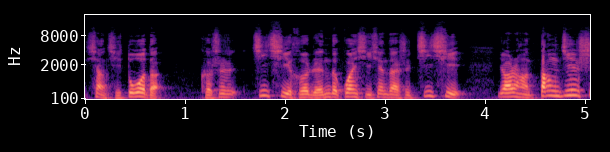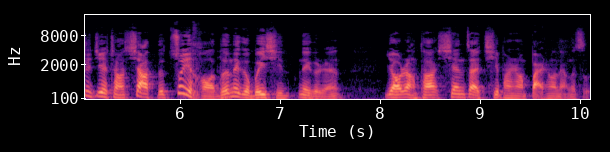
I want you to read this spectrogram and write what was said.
象棋多的。可是机器和人的关系现在是机器要让当今世界上下的最好的那个围棋那个人，要让他先在棋盘上摆上两个子，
